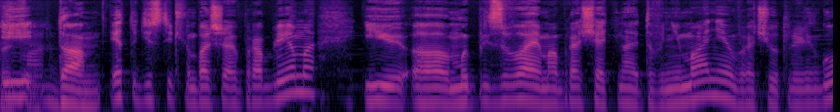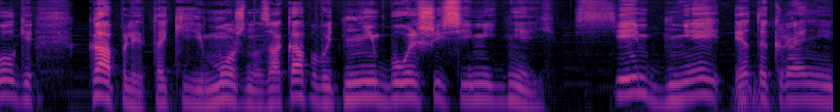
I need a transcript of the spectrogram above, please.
И- да, это действительно большая проблема, и э, мы призываем обращать на это внимание, врачи-отларингологи. Капли такие можно закапывать не больше 7 дней. 7 дней — это крайний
